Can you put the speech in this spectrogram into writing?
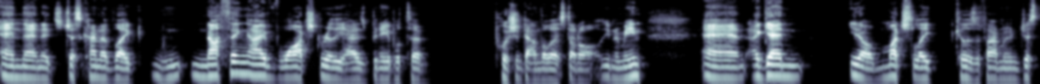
and then it's just kind of like n- nothing I've watched really has been able to push it down the list at all. You know what I mean? And again, you know, much like Killers of the Flower Moon, just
